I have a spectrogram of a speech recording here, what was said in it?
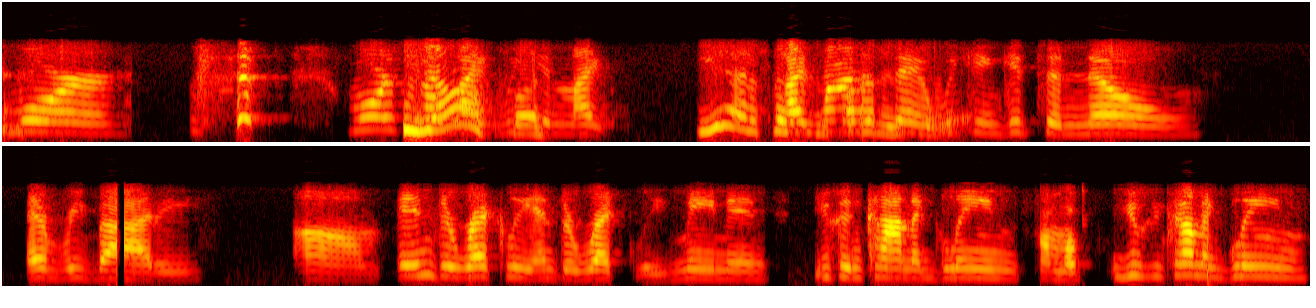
more more so Yeah, like we can like You got to put like Rhonda said, we can get to know everybody um, indirectly and directly, meaning you can kind of glean from a you can kind of glean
